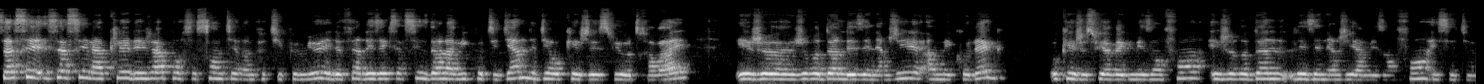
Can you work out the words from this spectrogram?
Ça, c'est, ça, c'est la clé déjà pour se sentir un petit peu mieux et de faire des exercices dans la vie quotidienne, de dire, OK, je suis au travail et je, je redonne des énergies à mes collègues. OK, je suis avec mes enfants et je redonne les énergies à mes enfants, etc.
